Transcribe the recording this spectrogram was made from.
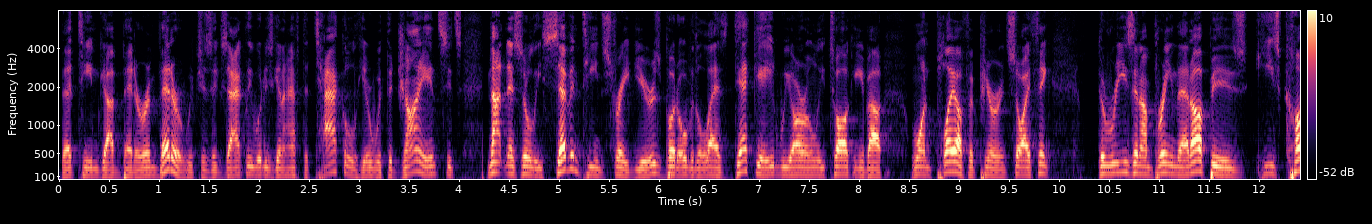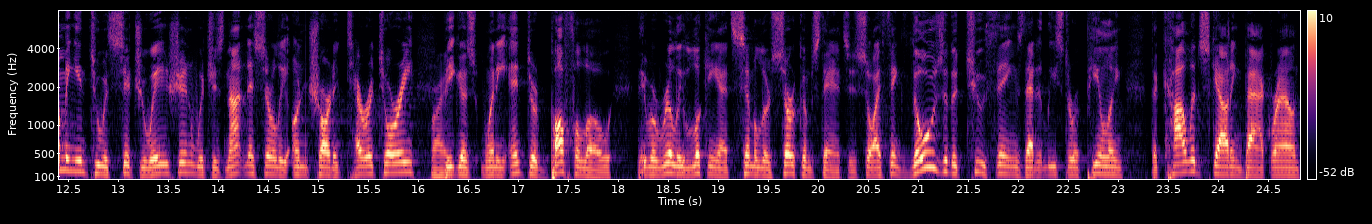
that team got better and better, which is exactly what he's going to have to tackle here with the Giants. It's not necessarily 17 straight years, but over the last decade, we are only talking about one playoff appearance. So I think the reason I'm bringing that up is he's coming into a situation which is not necessarily uncharted territory Right. because when he entered Buffalo, they were really looking at similar circumstances. So I think those are the two things that at least are appealing the college scouting background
